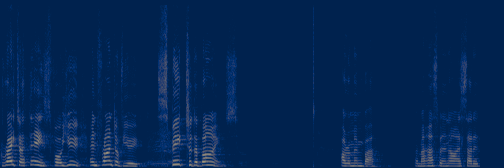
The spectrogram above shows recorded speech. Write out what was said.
greater things for you in front of you. Speak to the bones. I remember when my husband and I started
